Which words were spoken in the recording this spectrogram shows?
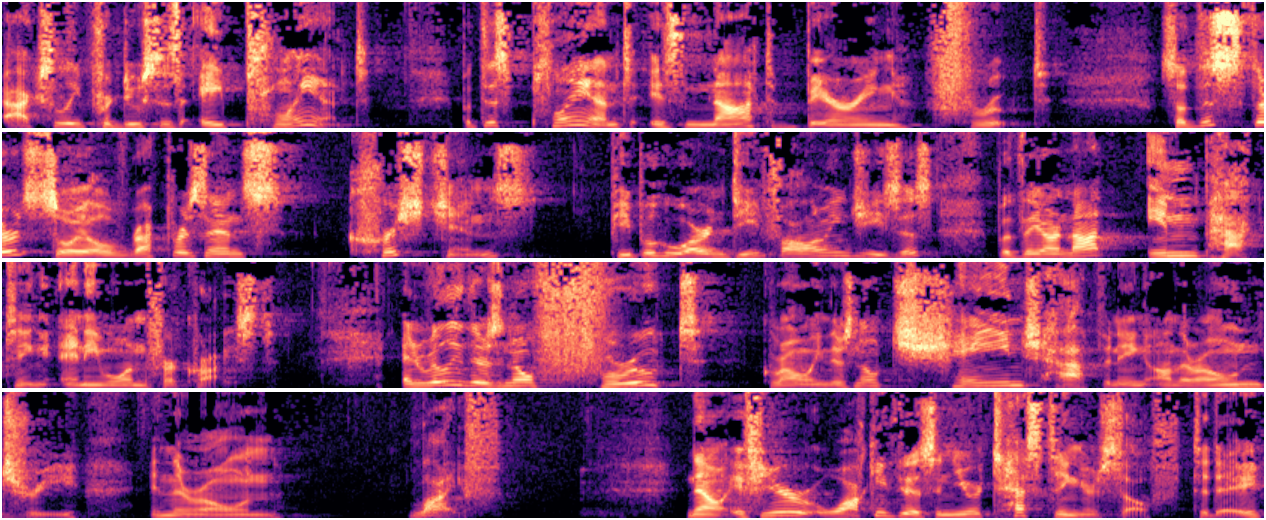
actually produces a plant. But this plant is not bearing fruit. So this third soil represents Christians, people who are indeed following Jesus, but they are not impacting anyone for Christ. And really, there's no fruit growing. There's no change happening on their own tree in their own life. Now, if you're walking through this and you're testing yourself today,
